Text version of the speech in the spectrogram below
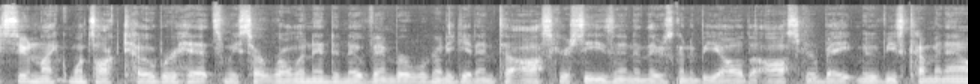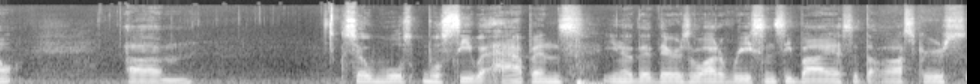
soon like once October hits and we start rolling into November, we're going to get into Oscar season and there's going to be all the Oscar bait movies coming out. Um, so we'll we'll see what happens. You know that there's a lot of recency bias at the Oscars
